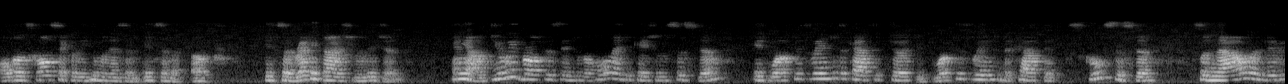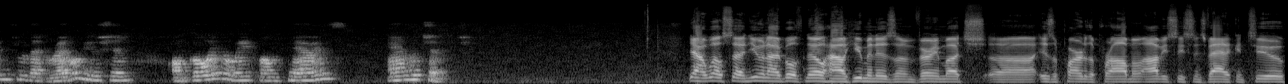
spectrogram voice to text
although it's called secular humanism, it's a, a it's a recognized religion. Anyhow, Dewey brought this into the whole education system. It worked its way into the Catholic Church. It worked its way into the Catholic school system. So now we're living through that revolution of going away from parents and the church. Yeah, well said. You and I both know how humanism very much uh, is a part of the problem. Obviously, since Vatican II,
